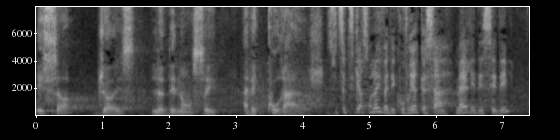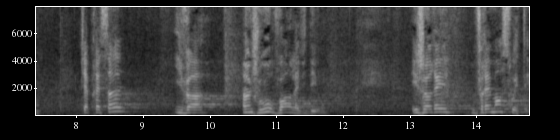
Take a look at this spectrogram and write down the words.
Et ça, Joyce l'a dénoncé avec courage. Ce petit garçon-là, il va découvrir que sa mère est décédée. Puis après ça, il va un jour voir la vidéo. Et j'aurais vraiment souhaité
